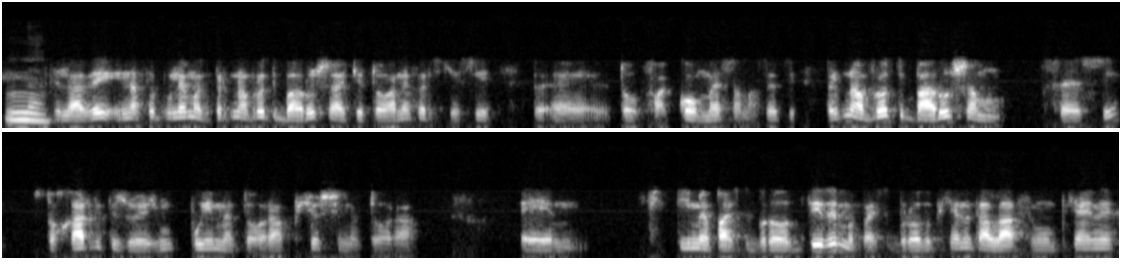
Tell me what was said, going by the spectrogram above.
Ναι. Δηλαδή είναι αυτό που λέμε ότι πρέπει να βρω την παρούσα και το ανέφερες και εσύ ε, το φακό μέσα μας έτσι. Πρέπει να βρω την παρούσα μου θέση στο χάρτη της ζωής μου που είμαι τώρα, ποιος είμαι τώρα, ε, τι με πάει στην πρόοδο, τι δεν με πάει στην πρόοδο, ποια είναι τα λάθη μου, ποια είναι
